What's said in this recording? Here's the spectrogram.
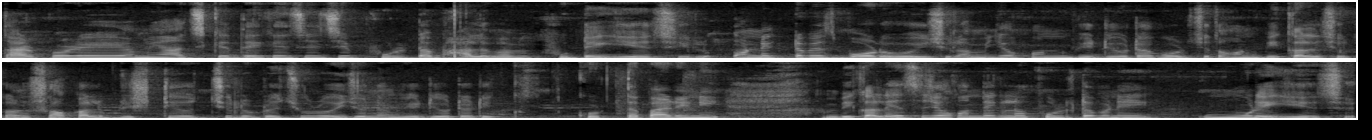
তারপরে আমি আজকে দেখেছি যে ফুলটা ভালোভাবে ফুটে গিয়েছিল। অনেকটা বেশ বড় হয়েছিল। আমি যখন ভিডিওটা করছি তখন বিকালে ছিল, কারণ সকালে বৃষ্টি হচ্ছিল প্রচুর, ওই জন্য আমি ভিডিওটা ঠিক করতে পারিনি। বিকালে এসে যখন দেখলাম ফুলটা মানে মুড়ে গিয়েছে।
